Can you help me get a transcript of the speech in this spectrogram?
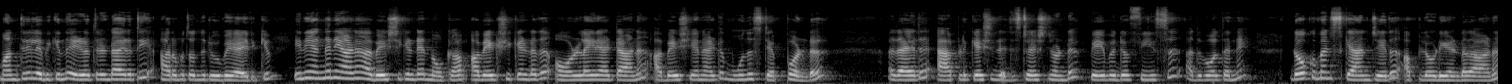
മന്ത്ലി ലഭിക്കുന്നത് എഴുപത്തിരണ്ടായിരത്തി അറുപത്തൊന്ന് രൂപയായിരിക്കും. ഇനി എങ്ങനെയാണ് അപേക്ഷിക്കേണ്ടതെന്ന് നോക്കാം. അപേക്ഷിക്കേണ്ടത് ഓൺലൈനായിട്ടാണ്. അപേക്ഷിക്കാനായിട്ട് മൂന്ന് സ്റ്റെപ്പ് ഉണ്ട് അതായത് ആപ്ലിക്കേഷൻ രജിസ്ട്രേഷൻ ഉണ്ട് പേയ്മെന്റ് ഓഫ് ഫീസ് അതുപോലെ തന്നെ ഡോക്യുമെന്റ് സ്കാൻ ചെയ്ത് അപ്ലോഡ് ചെയ്യേണ്ടതാണ്.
